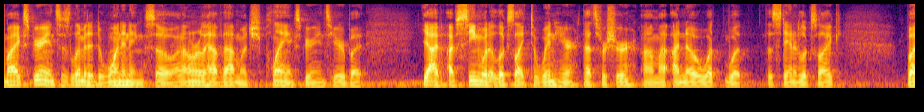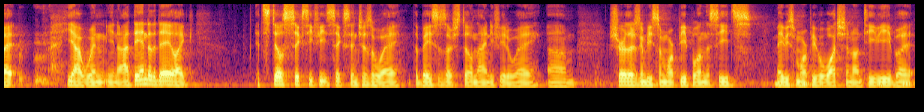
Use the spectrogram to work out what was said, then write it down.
my experience is limited to one inning, so I don't really have that much playing experience here. But yeah, I've, I've seen what it looks like to win here. That's for sure. Um, I, I know what what the standard looks like. But yeah, when you know, at the end of the day, like it's still 60 feet 6 inches away. The bases are still 90 feet away. Um, sure, there's to be some more people in the seats, maybe some more people watching on TV, but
